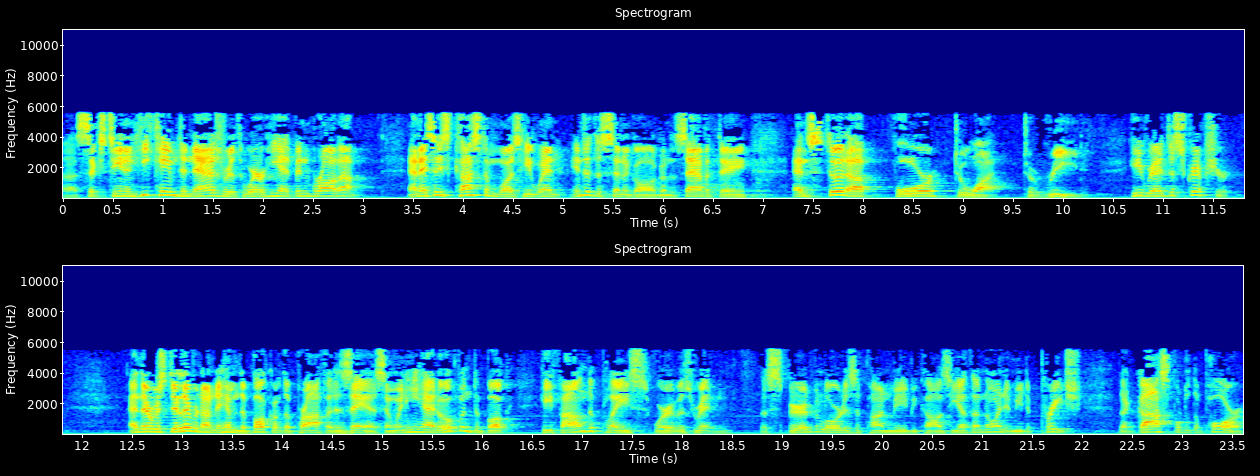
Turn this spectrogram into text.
uh, 16. And he came to Nazareth where he had been brought up. And as his custom was, he went into the synagogue on the Sabbath day and stood up for to what? To read. He read the scripture. And there was delivered unto him the book of the prophet Isaiah. And when he had opened the book, he found the place where it was written, The Spirit of the Lord is upon me, because he hath anointed me to preach the gospel to the poor.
